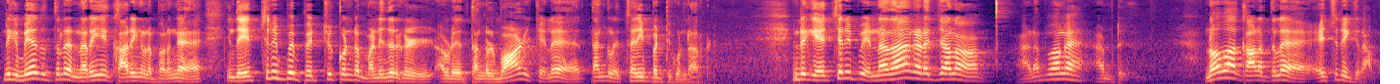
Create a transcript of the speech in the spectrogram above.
இன்றைக்கி வேதத்தில் நிறைய காரியங்களை பாருங்கள் இந்த எச்சரிப்பை பெற்றுக்கொண்ட மனிதர்கள் அவருடைய தங்கள் வாழ்க்கையில் தங்களை சரிப்படுத்தி கொண்டார்கள். இன்றைக்கு எச்சரிப்பு என்னதான் கிடைச்சாலும் அடப்பாங்க அப்படின்ட்டு. நோவா காலத்தில் எச்சரிக்கிறாங்க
